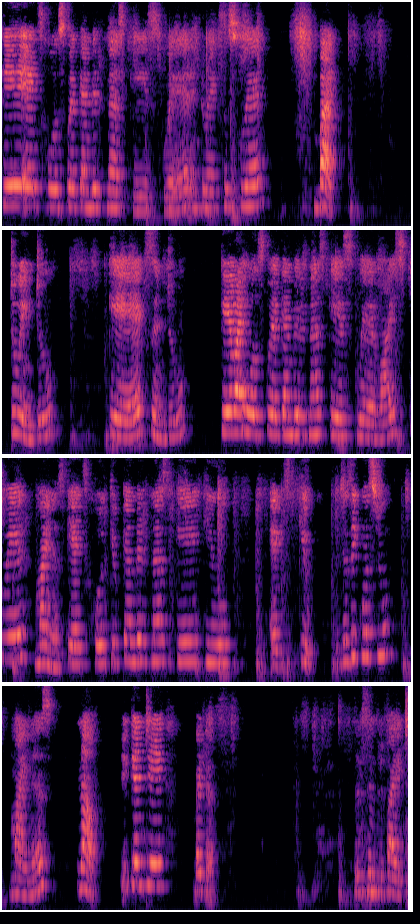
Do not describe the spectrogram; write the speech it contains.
kx whole square can be written as k square into x square by 2 into kx into ky whole square can be written as k square y square minus kx whole cube can be written as k cube x cube which is equals to minus. Now you can take better. We'll simplify it.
